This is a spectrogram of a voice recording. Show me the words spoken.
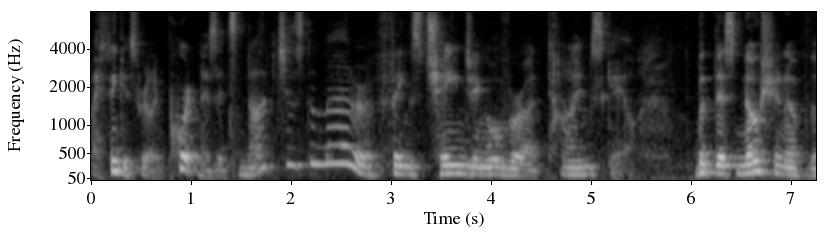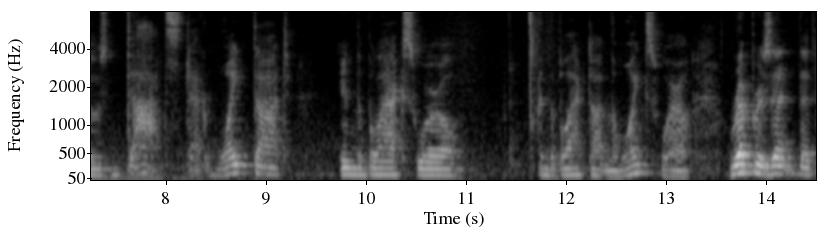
I think is really important is it's not just a matter of things changing over a time scale, but this notion of those dots, that white dot in the black swirl and the black dot in the white swirl, represent that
